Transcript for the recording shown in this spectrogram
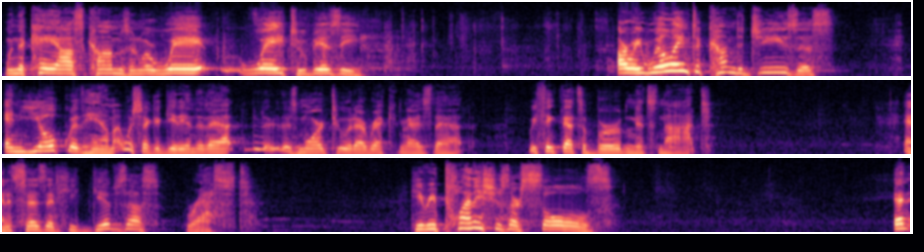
when the chaos comes and we're way, way too busy, are we willing to come to Jesus and yoke with him? I wish I could get into that. There's more to it. I recognize that. We think that's a burden. It's not. And it says that he gives us rest. He replenishes our souls. And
